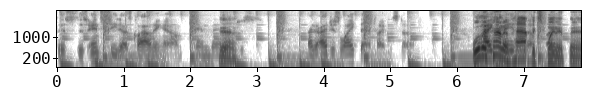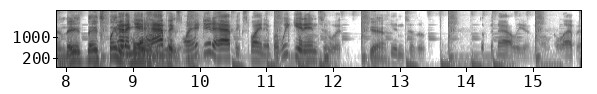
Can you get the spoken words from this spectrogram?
this this entity that's clouding him, and then Yeah. Just I, I just like that type of stuff. well, they kind of half though. explain it then. They they explain Yeah, it they more. did half explain. It did half explain it, but we get into it, Yeah. get into the the finale in eleven.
